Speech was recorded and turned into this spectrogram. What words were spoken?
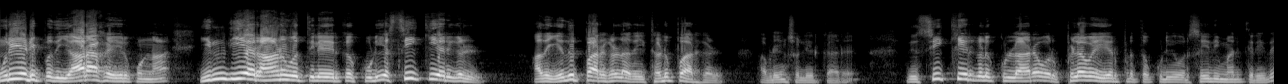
முறியடிப்பது யாராக இருக்கும்னா இந்திய இராணுவத்திலே இருக்கக்கூடிய சீக்கியர்கள். அதை எதிர்ப்பார்கள் அதை தடுப்பார்கள் அப்படின்னு சொல்லியிருக்காரு. இது சீக்கியர்களுக்குள்ளார ஒரு பிளவை ஏற்படுத்தக்கூடிய ஒரு செய்தி மாதிரி தெரியுது.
